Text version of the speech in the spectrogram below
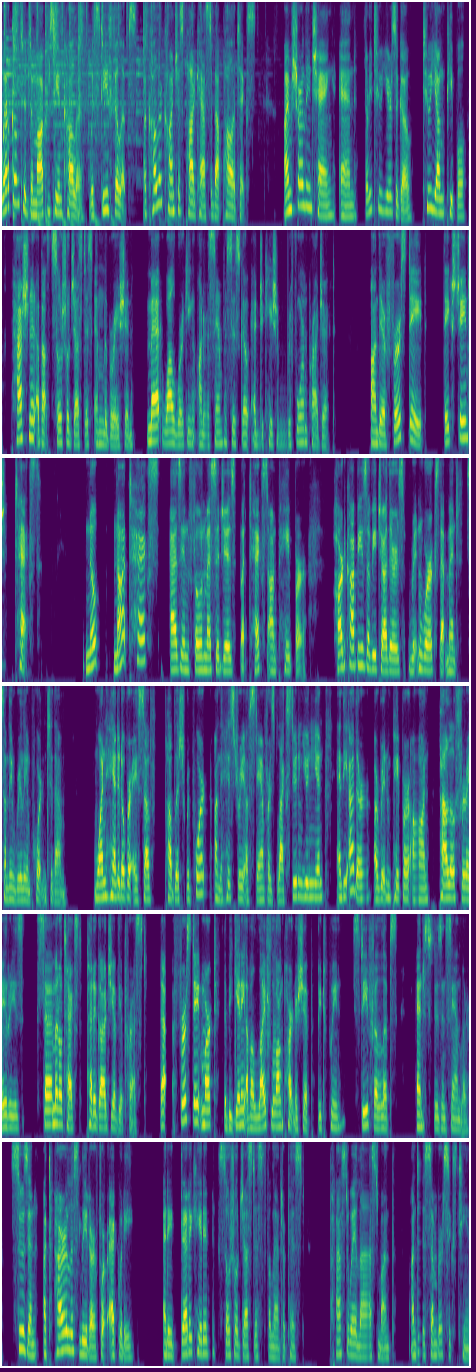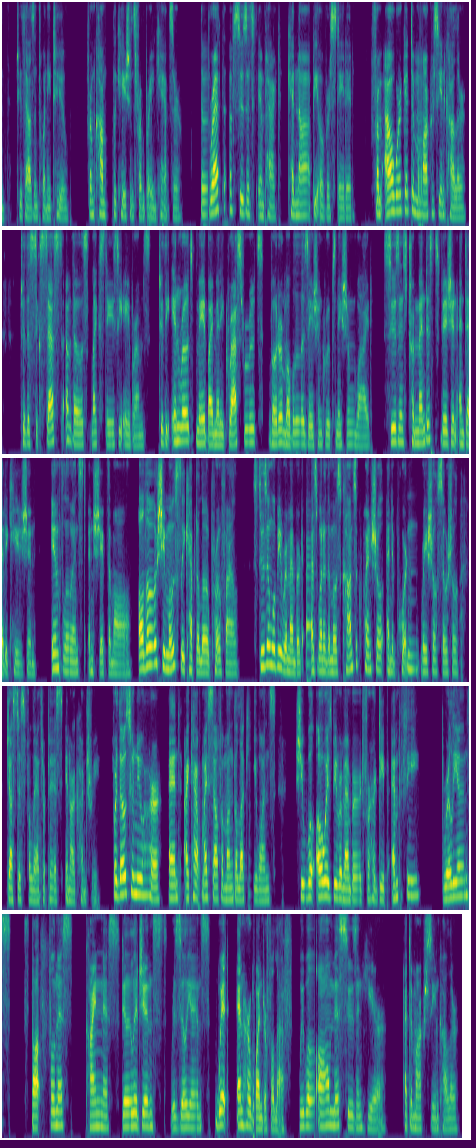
Welcome to Democracy in Color with Steve Phillips, a color conscious podcast about politics. I'm Sharline Chiang, and 32 years ago, two young people passionate about social justice and liberation met while working on a San Francisco education reform project. On their first date, they exchanged texts. Nope, not texts as in phone messages, but text on paper, hard copies of each other's written works that meant something really important to them. One handed over a self published report on the history of Stanford's Black Student Union, and the other a written paper on Paulo Freire's seminal text, Pedagogy of the Oppressed. That first date marked the beginning of a lifelong partnership between Steve Phillips and Susan Sandler. Susan, a tireless leader for equity and a dedicated social justice philanthropist, passed away last month on December 16, 2022, from complications from brain cancer. The breadth of Susan's impact cannot be overstated. From our work at Democracy in Color to the success of those like Stacey Abrams, to the inroads made by many grassroots voter mobilization groups nationwide, Susan's tremendous vision and dedication influenced and shaped them all. Although she mostly kept a low profile, Susan will be remembered as one of the most consequential and important racial social justice philanthropists in our country. For those who knew her, and I count myself among the lucky ones, she will always be remembered for her deep empathy, brilliance, thoughtfulness, kindness, diligence, resilience, wit, and her wonderful laugh. We will all miss Susan here at Democracy in Color.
